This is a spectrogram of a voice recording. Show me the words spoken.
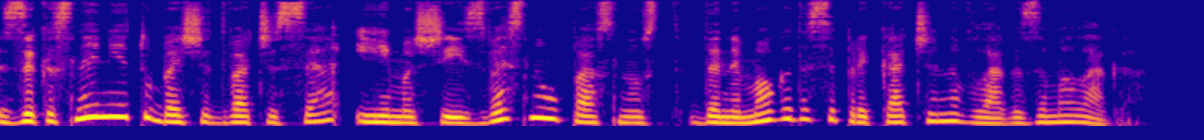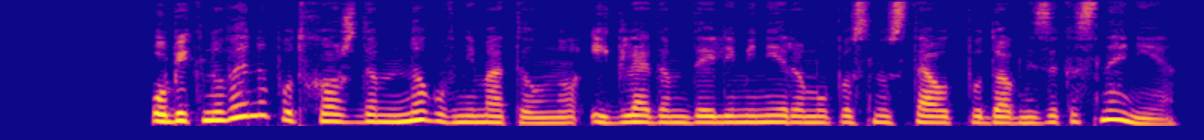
Закъснението беше два часа и имаше известна опасност да не мога да се прекача на влага за Малага. Обикновено подхождам много внимателно и гледам да елиминирам опасността от подобни закъснения.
